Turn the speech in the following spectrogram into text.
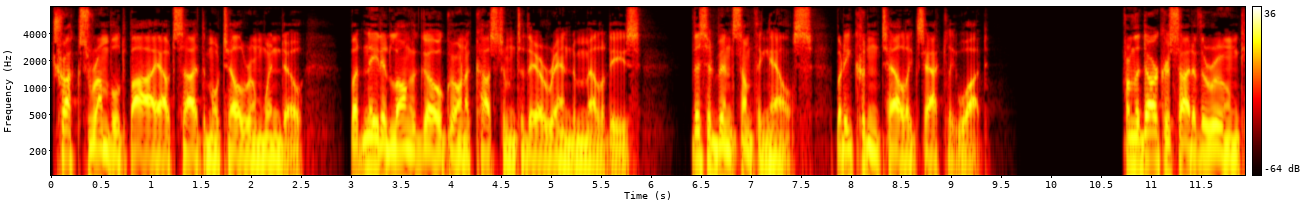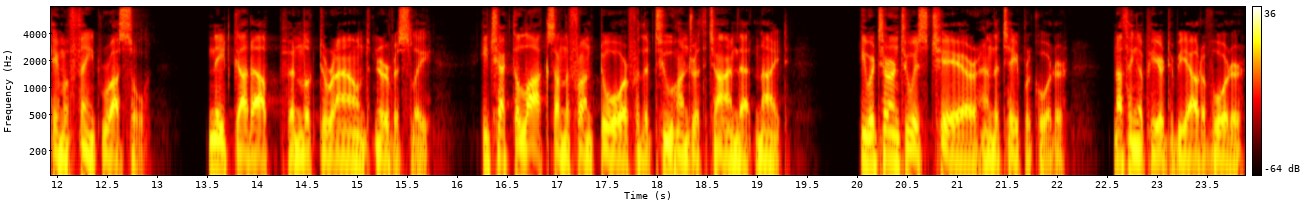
Trucks rumbled by outside the motel room window, but Nate had long ago grown accustomed to their random melodies. This had been something else, but he couldn't tell exactly what. From the darker side of the room came a faint rustle. Nate got up and looked around nervously. He checked the locks on the front door for the 200th time that night. He returned to his chair and the tape recorder. Nothing appeared to be out of order.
